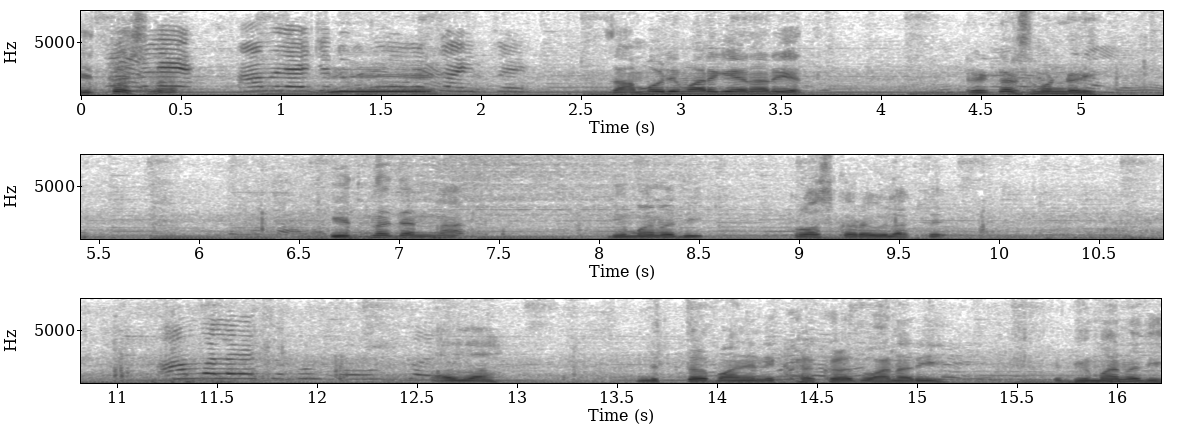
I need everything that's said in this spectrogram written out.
याच्यातून दूर जायचंय. जांभोली मार्गे येणारी आहेत. ट्रेकर्स मंडळी. इथनं त्यांना भीमा नदी क्रॉस करावी लागते. आजला नित्तळ पाण्याने खळखळत वाहणारी ही भीमा नदी.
